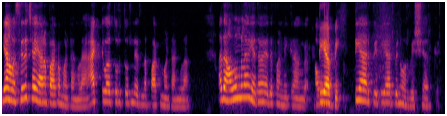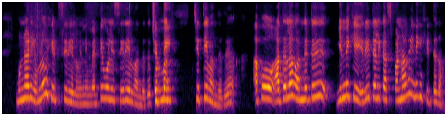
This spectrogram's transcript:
ஏன் அவன் சிரிச்சா யாரும் பார்க்க மாட்டாங்களா? ஆக்டிவா துரு துருன்னு இருந்தா பார்க்க மாட்டாங்களா? அது அவங்களா ஏதோ இது பண்ணிக்கிறாங்க. டிஆர்பி டிஆர்பி டிஆர்பின்னு ஒரு விஷயம் இருக்கு. முன்னாடி எவ்வளவு ஹிட் சீரியல் வந்து மெட்டி ஒலி சீரியல் வந்தது குடும்ப சித்தி வந்தது. அப்போ அதெல்லாம் வந்துட்டு இன்னைக்கு ரீடெலிகாஸ்ட் பண்ணாலும் இன்னைக்கு ஹிட்டு தான்.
